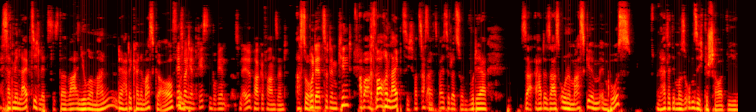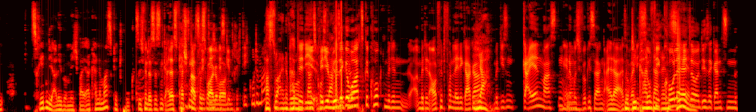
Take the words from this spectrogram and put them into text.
Das hat mir in Leipzig letztens, da war ein junger Mann, der hatte keine Maske auf. Nee, das war hier in Dresden, wo wir zum Elbepark gefahren sind. ach so. Wo der zu dem Kind, aber ach, es also- war auch in Leipzig, es war zwei, so. zwei Situationen, wo der sa hatte, saß ohne Maske im, im Bus und hat halt immer so um sich geschaut, wie, jetzt reden die alle über mich, weil er keine Maske trug. Ich finde, das ist ein geiles Fashion-Accessoire richtig, es geworden. gibt richtig gute Masken. Hast du eine, wo Habt ihr die Video Music? Awards geguckt mit den mit den Outfits von Lady Gaga? Ja. Mit diesen geilen Masken. Ey, da Ja. muss ich wirklich sagen, Alter, also Und wenn ich so viel Kohle singen. hätte und diese ganzen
